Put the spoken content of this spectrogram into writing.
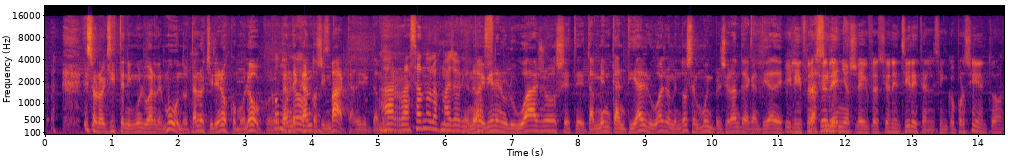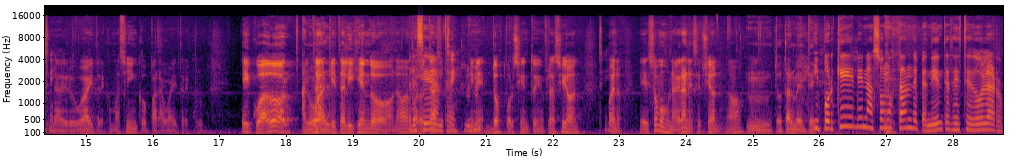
Eso no existe en ningún lugar del mundo. Están los chilenos como locos, nos están dejando sin vacas directamente. Arrasando los mayoristas. ¿no? Y vienen uruguayos, este, también cantidad de uruguayos en Mendoza, es muy impresionante la cantidad de y la inflación brasileños. la inflación en Chile está en el 5%, la de Uruguay 3,5%, Paraguay 3%. Ecuador, que está eligiendo ¿no? Presidente. tiene 2% de inflación. Bueno, eh, somos una gran excepción, ¿no? Mm, totalmente. ¿Y por qué, Elena, somos tan dependientes de este dólar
